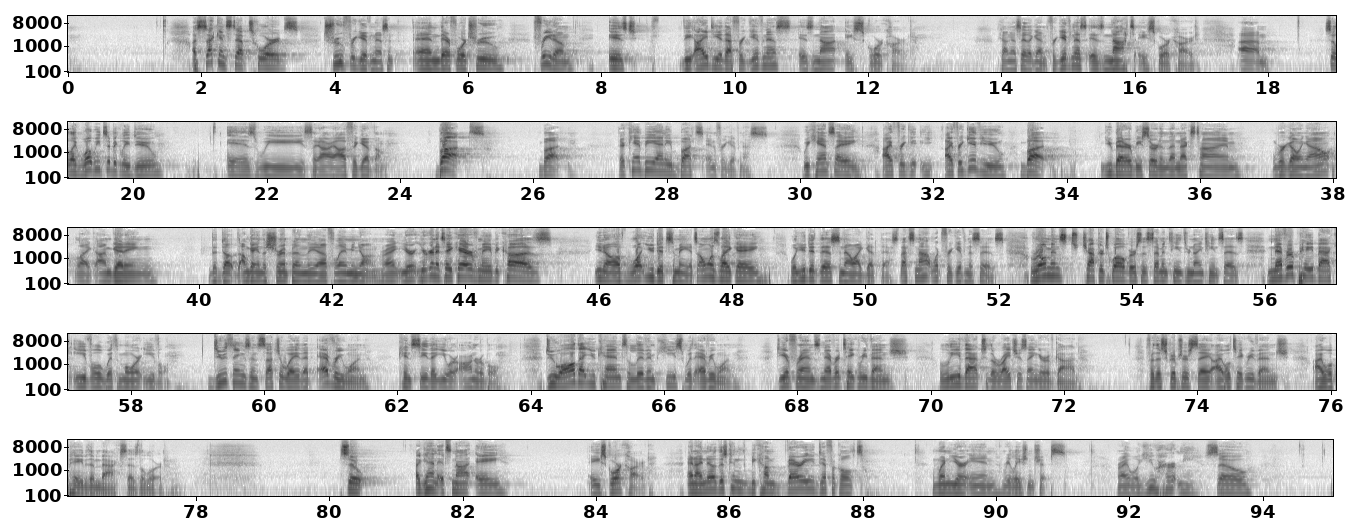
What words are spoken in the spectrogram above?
A second step towards true forgiveness and, and therefore true freedom is the idea that forgiveness is not a scorecard. Okay, I'm going to say that again. Forgiveness is not a scorecard. Um, so, like, what we typically do is we say, all right, I'll forgive them. But, but, there can't be any buts in forgiveness. We can't say, I, forgi- I forgive you, but you better be certain that next time we're going out, like I'm getting the I'm getting the shrimp and the uh, filet mignon, right? You're you're going to take care of me because you know of what you did to me. It's almost like a well, you did this, now I get this. That's not what forgiveness is. Romans chapter 12, verses 17 through 19 says, Never pay back evil with more evil. Do things in such a way that everyone can see that you are honorable do all that you can to live in peace with everyone. Dear friends, never take revenge. Leave that to the righteous anger of God. For the scriptures say, I will take revenge, I will pay them back, says the Lord. So, again, it's not a, a scorecard. And I know this can become very difficult when you're in relationships, right? Well, you hurt me, so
